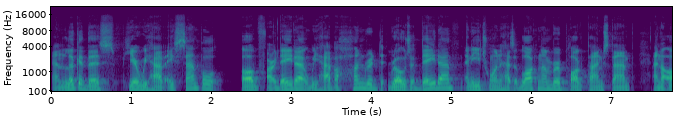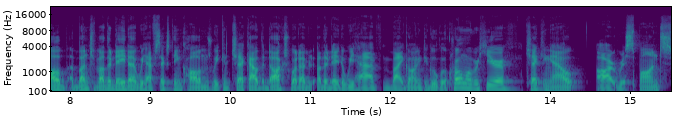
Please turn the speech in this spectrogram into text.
And look at this. Here we have a sample of our data. We have 100 rows of data and each one has a block number, block timestamp, and all, a bunch of other data. We have 16 columns. We can check out the docs, what other data we have by going to Google Chrome over here, checking out our response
